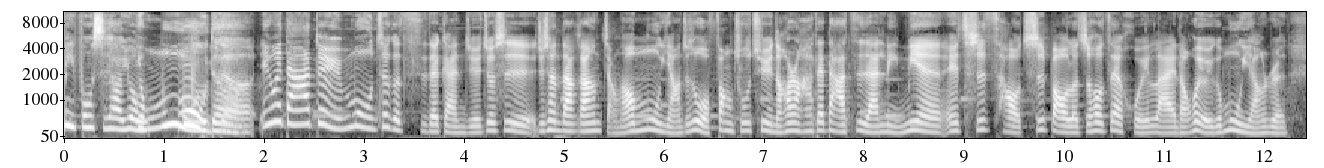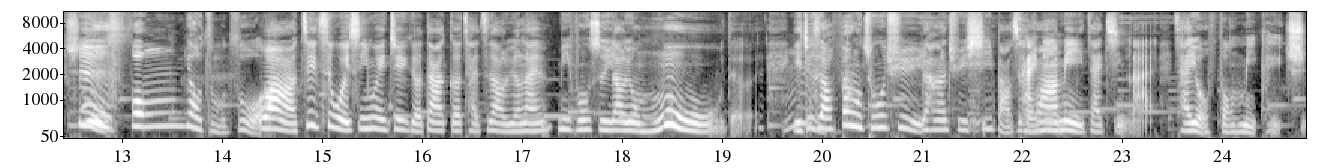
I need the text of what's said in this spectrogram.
蜜蜂是要用木的，的，因为大家对于“木”这个词的感觉，就是就像大家刚刚讲到牧羊，就是我放出去，然后让它在大自然里面，哎、欸，吃草吃饱了之后再回来，然后会有一个牧羊人。是牧蜂要怎么做、啊？哇，这次我也是因为这个大哥才知道，原来蜜蜂是要用木的，嗯、也就是要放出去，让它去吸饱这个花蜜再进来。才有蜂蜜可以吃，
